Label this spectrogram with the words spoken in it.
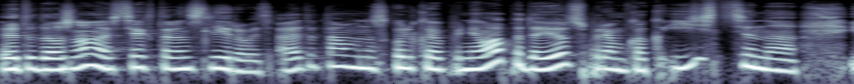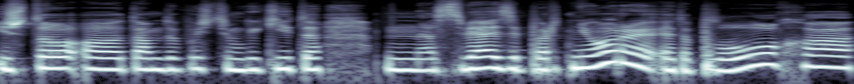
это должна на всех транслировать. А это там, насколько я поняла, подается прям как истина, и что э, там, допустим, какие-то связи партнеры это плохо,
